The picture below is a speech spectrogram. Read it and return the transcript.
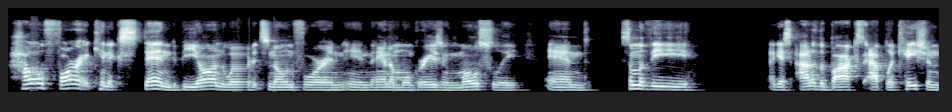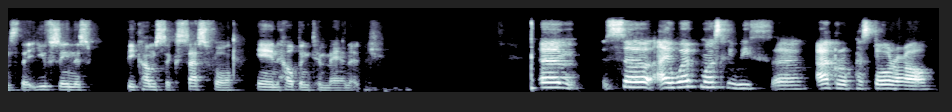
how far it can extend beyond what it's known for in, in animal grazing mostly and some of the I guess, out of the box applications that you've seen this become successful in helping to manage? Um, so I work mostly with uh, agro-pastoral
